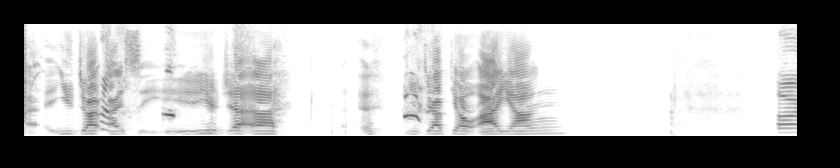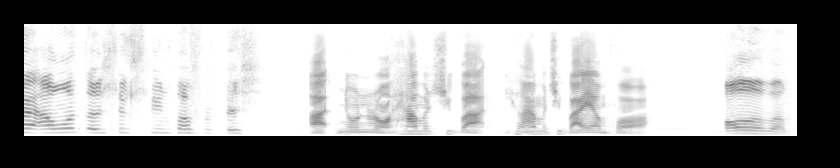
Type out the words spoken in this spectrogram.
uh, you drop, I see, you, you, uh, you dropped your iron. Alright, I want those 16 puffer fish. Uh, no, no, no, how much you buy, how much you buy them for? All of them.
